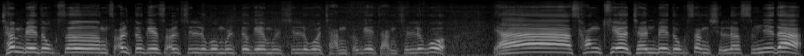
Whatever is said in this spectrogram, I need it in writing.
전배독성 썰독에 썰실르고 물독에 물실르고 장독에 장실르고 야 성키어 전배독성 실렀습니다.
